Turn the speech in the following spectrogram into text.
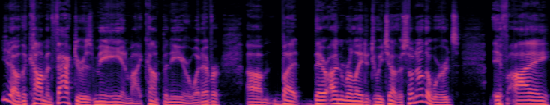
you know, the common factor is me and my company or whatever, um, but they're unrelated to each other. So, in other words, if I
